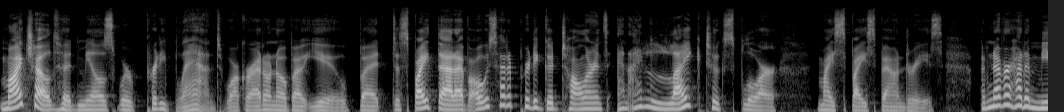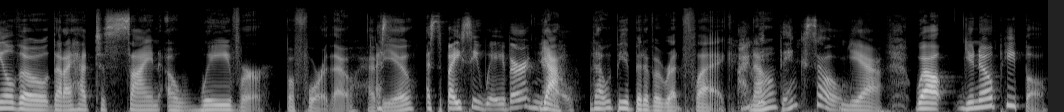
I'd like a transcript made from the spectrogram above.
My childhood meals were pretty bland, Walker. I don't know about you, but despite that, I've always had a pretty good tolerance and I like to explore my spice boundaries. I've never had a meal, though, that I had to sign a waiver before, though. Have you? a spicy waiver? No. Yeah. That would be a bit of a red flag. I no? would think so. Yeah. Well, you know people.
